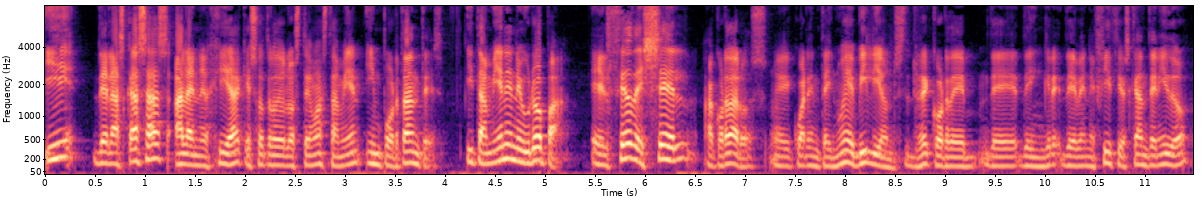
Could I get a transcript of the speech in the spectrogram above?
Y de las casas a la energía, que es otro de los temas también importantes. Y también en Europa, el CEO de Shell, acordaros, eh, 49 billions récord de, de- beneficios que han tenido,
